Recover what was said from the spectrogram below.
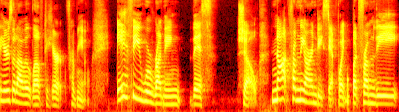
here's what I would love to hear from you. If you were running this show, not from the R&D standpoint, but from the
